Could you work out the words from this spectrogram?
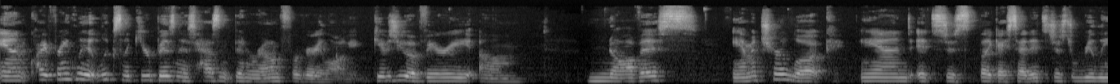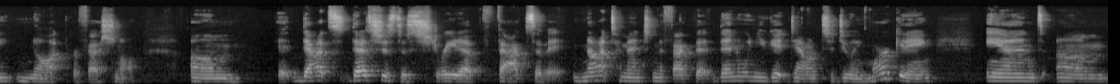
And quite frankly, it looks like your business hasn't been around for very long. It gives you a very um, novice, amateur look, and it's just like I said, it's just really not professional. Um, that's that's just a straight up facts of it. Not to mention the fact that then when you get down to doing marketing, and um,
